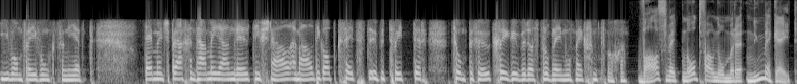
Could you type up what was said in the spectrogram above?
einwandfrei funktioniert. Dementsprechend haben wir dann relativ schnell eine Meldung abgesetzt über Twitter, um die Bevölkerung über das Problem aufmerksam zu machen. Was, wenn die Notfallnummer nicht mehr geht?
